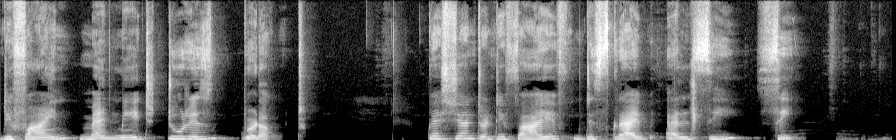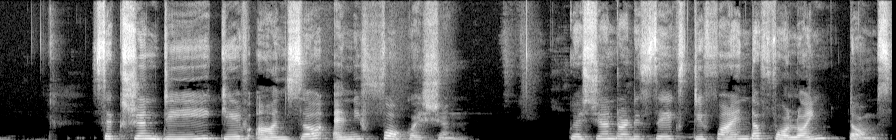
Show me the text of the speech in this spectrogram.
Define man-made tourism product. Question 25. Describe LCC. Section D. Give answer any four question. Question 26 Define the following terms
